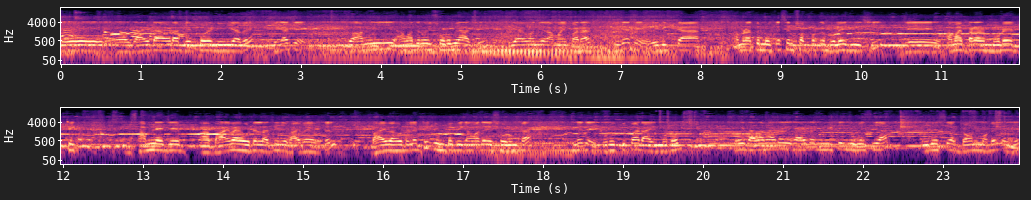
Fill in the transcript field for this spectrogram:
তো গাড়িটা ওরা বের করে নিয়ে যাবে, ঠিক আছে? তো আমি আমাদের ওই শোরুমে আছি জিয়াগঞ্জের আমাইপাড়ার, ঠিক আছে? এই দিকটা আমরা তো লোকেশন সম্পর্কে বলেই দিয়েছি যে আমার পাড়ার মোড়ের ঠিক সামনে যে ভাই ভাই হোটেল আছে, যে ভাই ভাই হোটেল, ভাই ভাই হোটেলের ঠিক উল্টো দিকে আমাদের এই শোরুমটা ঠিক আছে? গুরুকৃপা রাই মোটর। এই দাদা ভাইরা এই গাড়িটা নিয়েছে ইউরেশিয়া ইউরেশিয়া ডন মডেল এই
